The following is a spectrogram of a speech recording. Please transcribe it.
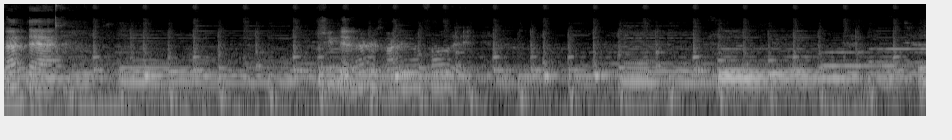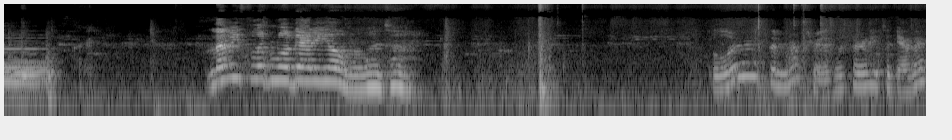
Got that. Did hers. I didn't follow it. Let me flip little daddy over one time. Where's the mattress? It's already together.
